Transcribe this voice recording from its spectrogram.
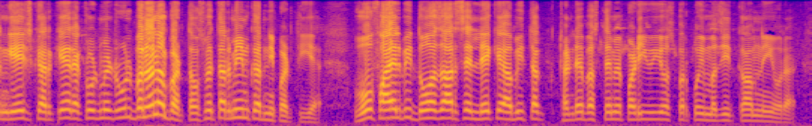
एंगेज करके रिक्रूटमेंट रूल बनाना पड़ता है, उसमें तरमीम करनी पड़ती है। वो फ़ाइल भी 2000 से लेके अभी तक ठंडे बस्ते में पड़ी हुई है, उस पर कोई मजीद काम नहीं हो रहा है।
